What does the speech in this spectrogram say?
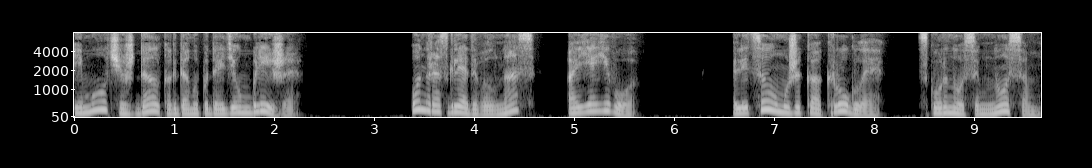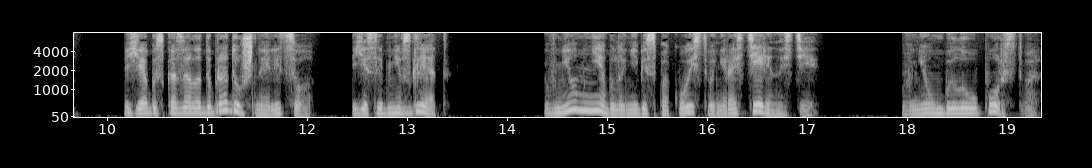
и молча ждал, когда мы подойдем ближе. Он разглядывал нас, а я его. Лицо у мужика круглое, с курносым носом, я бы сказала, добродушное лицо, если б не взгляд. В нем не было ни беспокойства, ни растерянности. В нем было упорство,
